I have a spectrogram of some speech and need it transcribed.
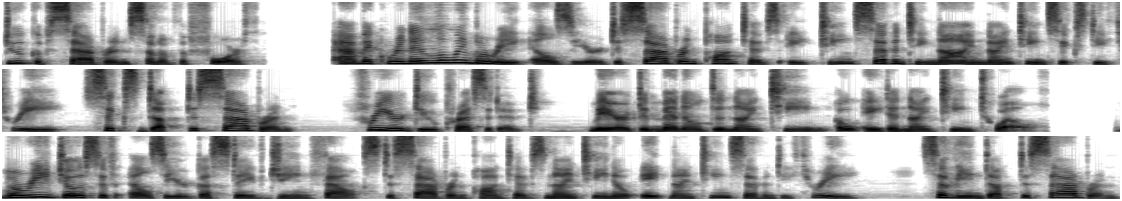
Duke of Sabran, son of the fourth, Amic René Louis Marie Elzéar de Sabran Ponteves 1879-1963, sixth Duc de Sabran, Freer du President, Mayor de Menil de 1908-1912. Marie Joseph Elzéar Gustave Jean Falx de Sabran Ponteves 1908-1973, Savine Duc de Sabran,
